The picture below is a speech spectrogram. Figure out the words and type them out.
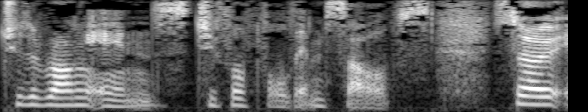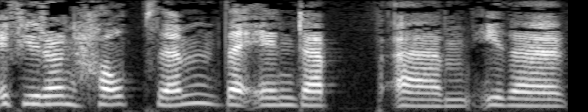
to the wrong ends to fulfill themselves. So if you don't help them, they end up um, either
